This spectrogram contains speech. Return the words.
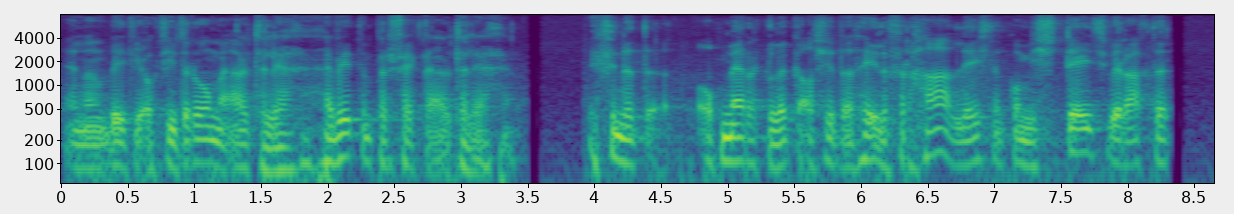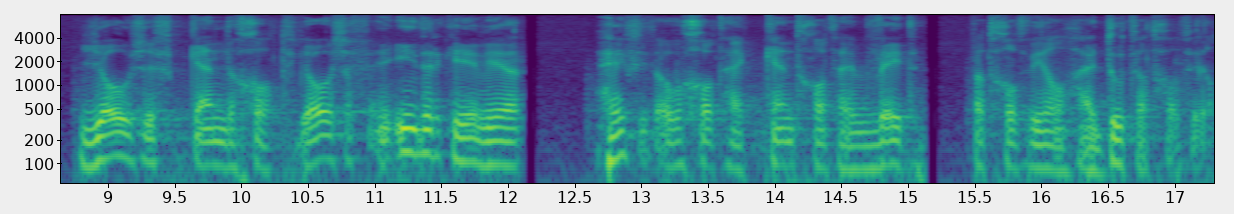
En dan weet hij ook die dromen uit te leggen. Hij weet hem perfect uit te leggen. Ik vind het opmerkelijk, als je dat hele verhaal leest, dan kom je steeds weer achter. Jozef kende God. Jozef, iedere keer weer heeft hij het over God. Hij kent God, hij weet wat God wil, hij doet wat God wil.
